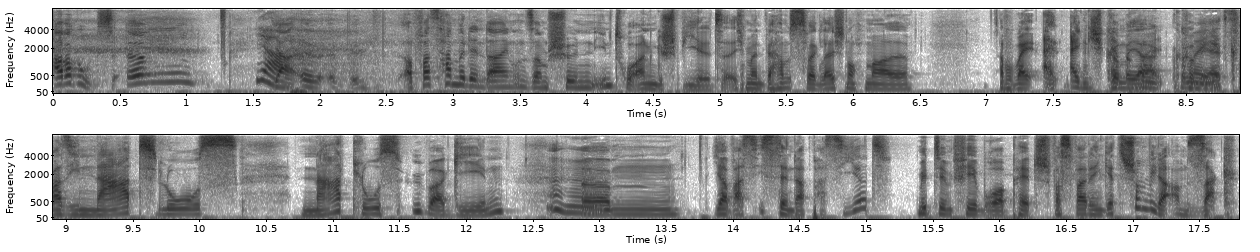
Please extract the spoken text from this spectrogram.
Aber gut. Ähm, ja. ja äh, auf was haben wir denn da in unserem schönen Intro angespielt? Ich meine, wir haben es zwar gleich noch mal, wobei eigentlich können ja, wir ja, können wir, wir jetzt quasi nahtlos, nahtlos übergehen. Mhm. Ähm, ja, was ist denn da passiert mit dem Februar-Patch? Was war denn jetzt schon wieder am Sack?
